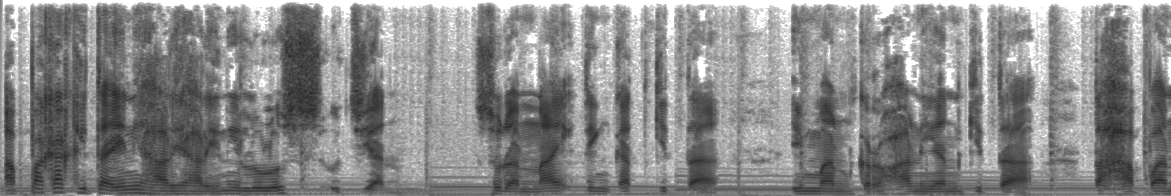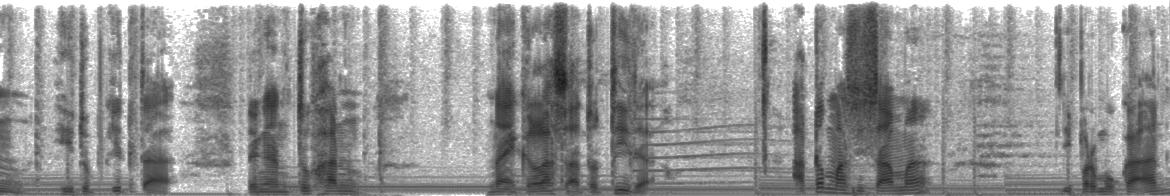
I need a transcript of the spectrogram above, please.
Apakah kita ini hari-hari ini lulus ujian sudah naik tingkat kita, iman kerohanian kita, tahapan hidup kita dengan Tuhan naik kelas atau tidak, atau masih sama di permukaan,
